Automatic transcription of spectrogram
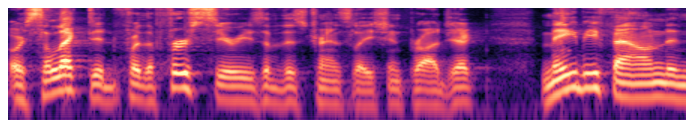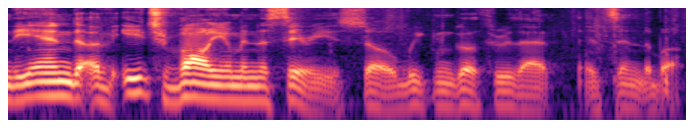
or selected for the first series of this translation project may be found in the end of each volume in the series, so we can go through that. It's in the book.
